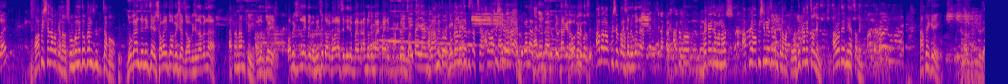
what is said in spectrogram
lá? অফিসে যাব কেন? সুমনে দোকান যাব? দোকান যে নিচে সবারই তো অফিস আছে অফিসে যাবেন না? আপনার নাম কি? আমার নাম জহির অফিসে যাইতে হবে নিচে তো আর ঘর আছে নিচে আমরা তো বাইরে বিক্রি করি। আর আমি তো দোকানে যেতে চাচ্ছি আপনি অফিসে যাবেন। দোকান আছে দোকানে কেউ থাকে না অফিসে বসে। আবার অফিসের কথা দোকান আছে আপনি তো বেকায়দা মানুষ আপনি অফিসে নিয়ে যাবেন কেন আমাকে? দোকানে চলেন আরোতে নিয়ে চলেন। আপনি কে? মাল বিক্রি করে।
